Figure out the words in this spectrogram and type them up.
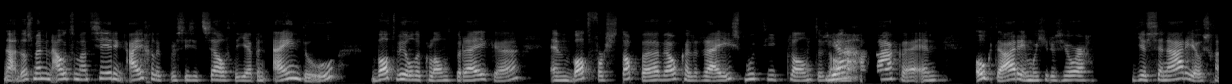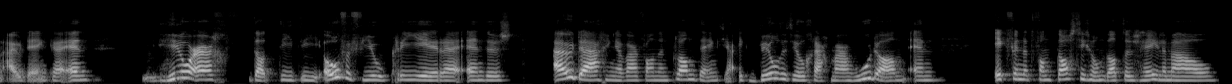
Nou, dat is met een automatisering eigenlijk precies hetzelfde. Je hebt een einddoel. Wat wil de klant bereiken? En wat voor stappen, welke reis moet die klant dus allemaal gaan maken? En ook daarin moet je dus heel erg je scenario's gaan uitdenken. En heel erg dat die, die overview creëren en dus uitdagingen waarvan een klant denkt, ja, ik wil dit heel graag, maar hoe dan? En ik vind het fantastisch om dat dus helemaal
